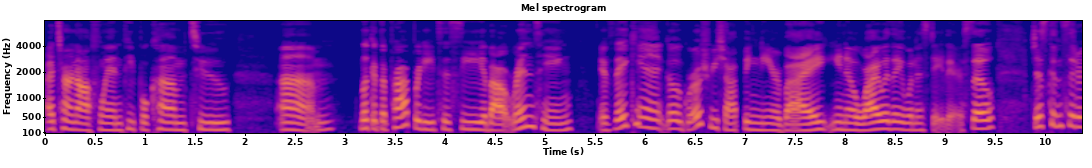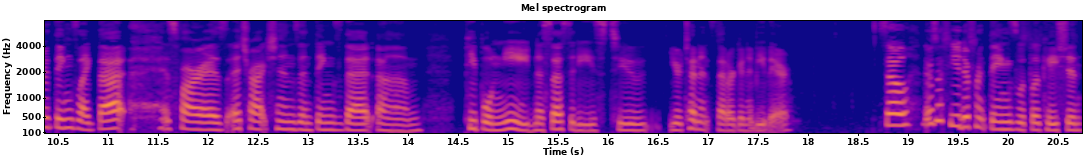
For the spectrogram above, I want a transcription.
a turnoff when people come to um, look at the property to see about renting if they can't go grocery shopping nearby, you know, why would they want to stay there? So just consider things like that as far as attractions and things that um, people need, necessities to your tenants that are going to be there. So there's a few different things with location.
